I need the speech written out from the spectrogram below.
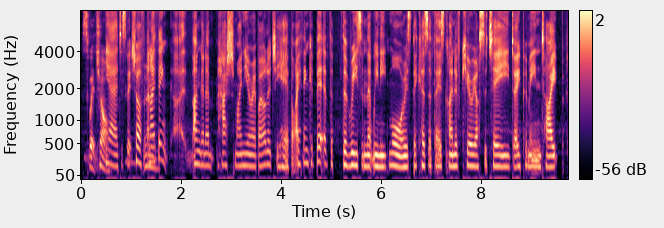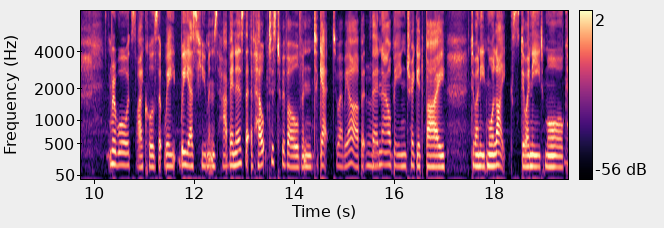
switch off. Yeah, to switch off. And I think uh, I'm going to hash my neurobiology here, but I think a bit of the, the reason that we need more is because of those kind of curiosity, dopamine type reward cycles that we, we as humans have in us that have helped us to evolve and to get to where we are. But they're now being triggered by do I need more likes? Do I need more Yeah.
